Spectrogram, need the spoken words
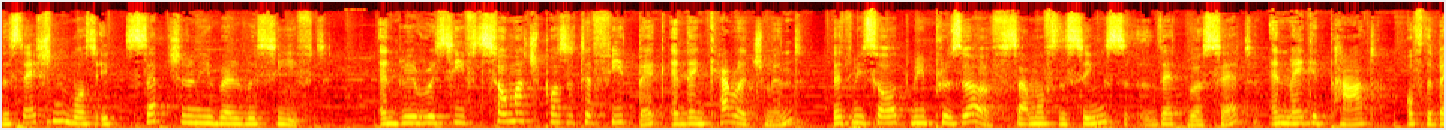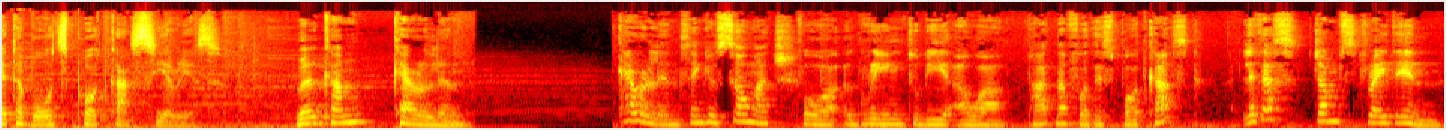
The session was exceptionally well received, and we received so much positive feedback and encouragement that we thought we preserve some of the things that were said and make it part of the Better Boards podcast series. Welcome, Carolyn. Carolyn, thank you so much for agreeing to be our partner for this podcast. Let us jump straight in.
